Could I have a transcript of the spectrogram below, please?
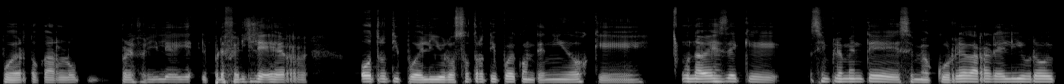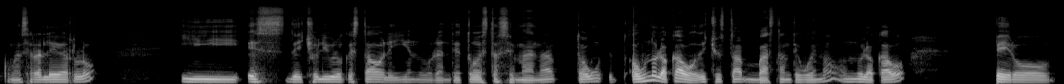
poder tocarlo. Preferí, preferí leer otro tipo de libros, otro tipo de contenidos que una vez de que simplemente se me ocurrió agarrar el libro y comenzar a leerlo, y es de hecho el libro que he estado leyendo durante toda esta semana. Aún, no lo acabo, de hecho está bastante bueno, aún no lo acabo, pero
